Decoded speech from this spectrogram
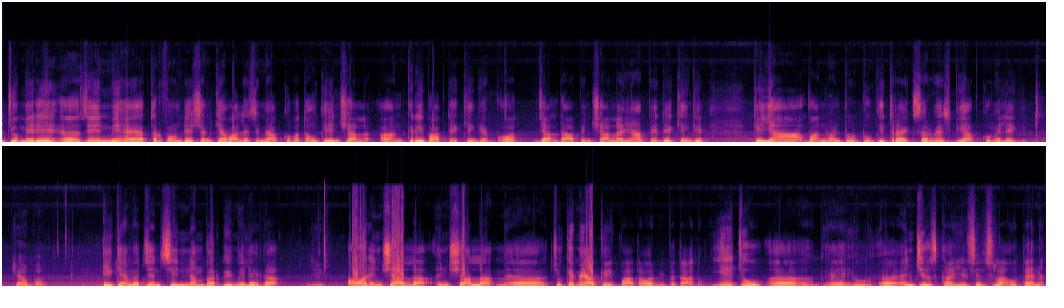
जो मेरे जहन में है अतर फाउंडेशन के हवाले से मैं आपको बताऊँ कि इन शनकरीब आप देखेंगे बहुत जल्द आप इंशाल्लाह यहाँ पे देखेंगे कि यहाँ वन वन टू टू की तरह एक सर्विस भी आपको मिलेगी। क्या बात एक एमरजेंसी नंबर भी मिलेगा। और इंशाल्लाह अ, चूँकि मैं आपको एक बात और भी बता दूँ ये जो एन का ये सिलसिला होता है ना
